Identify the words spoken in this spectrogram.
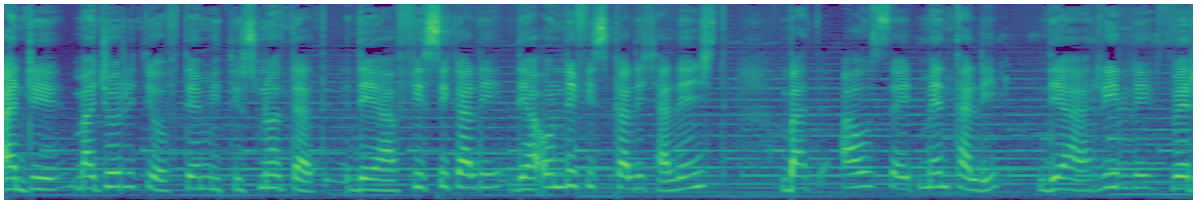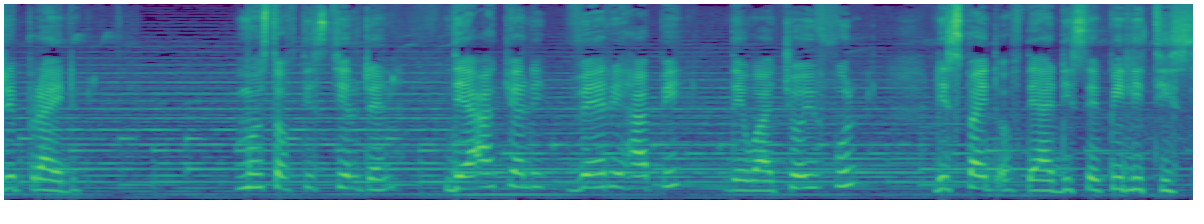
And the majority of them it is not that they are physically they are only physically challenged but outside mentally they are really very bright most of these children they are actually very happy they were joyful despite of their disabilities.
